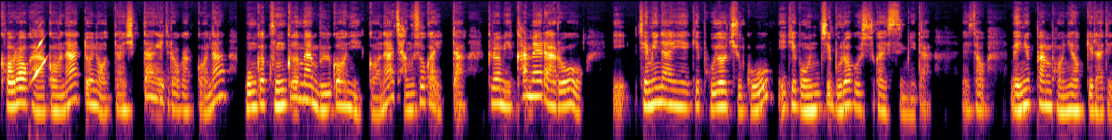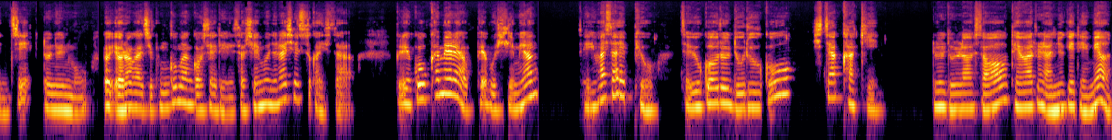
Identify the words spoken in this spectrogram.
걸어가거나 또는 어떤 식당에 들어갔거나 뭔가 궁금한 물건이 있거나 장소가 있다. 그럼 이 카메라로 이 제미나이에게 보여주고 이게 뭔지 물어볼 수가 있습니다. 그래서 메뉴판 번역기라든지 또는 뭐 여러 가지 궁금한 것에 대해서 질문을 하실 수가 있어요. 그리고 카메라 옆에 보시면 이 화살표, 자, 요거를 누르고 시작하기를 눌러서 대화를 나누게 되면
